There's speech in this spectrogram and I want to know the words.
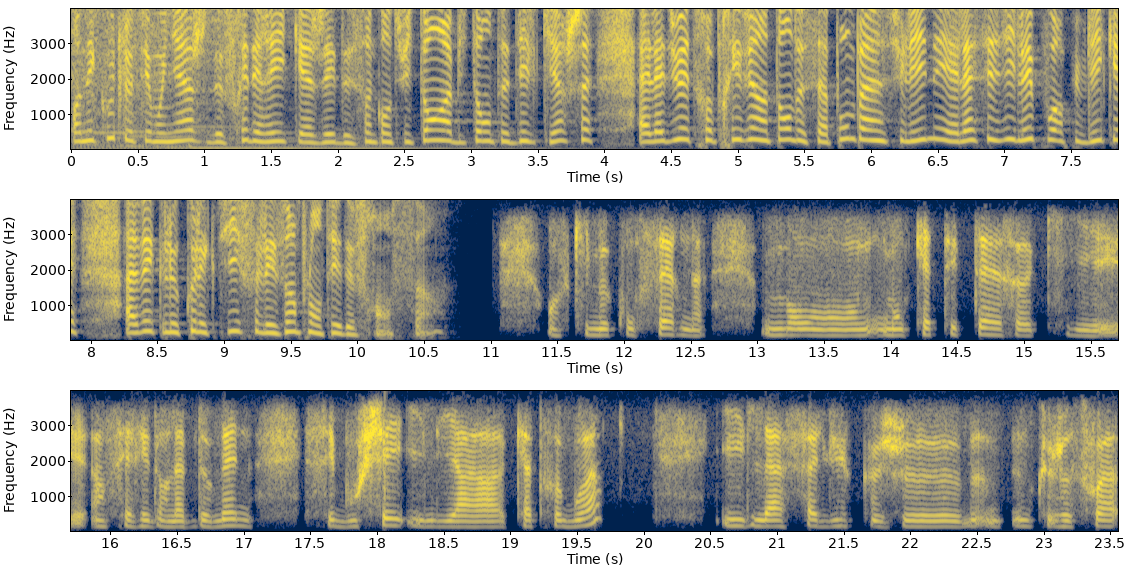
on écoute le témoignage de Frédéric, âgée de 58 ans, habitante d'Ilkirch. Elle a dû être privée un temps de sa pompe à insuline et elle a saisi les pouvoirs publics avec le collectif Les Implantés de France. En ce qui me concerne, mon, mon cathéter qui est inséré dans l'abdomen s'est bouché il y a quatre mois il a fallu que je, que je sois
